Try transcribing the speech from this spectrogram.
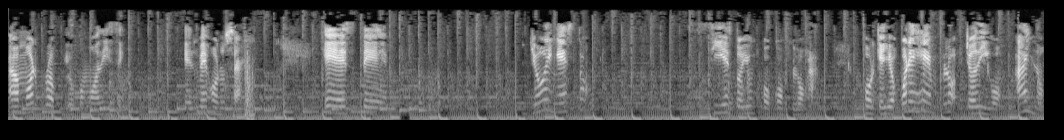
Amor propio, como dicen, es mejor usar. Este, yo en esto sí estoy un poco floja. Porque yo, por ejemplo, yo digo, ay no,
